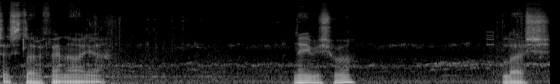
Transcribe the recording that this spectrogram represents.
Sesler fena ya. Neymiş bu? Flash.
